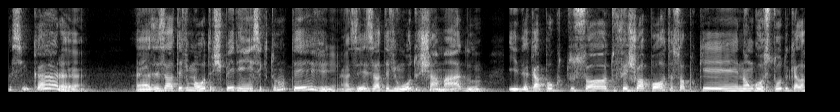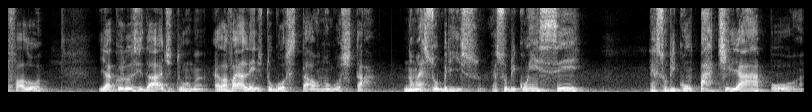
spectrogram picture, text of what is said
Assim, cara, é, às vezes ela teve uma outra experiência que tu não teve. Às vezes ela teve um outro chamado e daqui a pouco tu só tu fechou a porta só porque não gostou do que ela falou. E a curiosidade, turma, ela vai além de tu gostar ou não gostar. Não é sobre isso, é sobre conhecer. É sobre compartilhar, porra.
